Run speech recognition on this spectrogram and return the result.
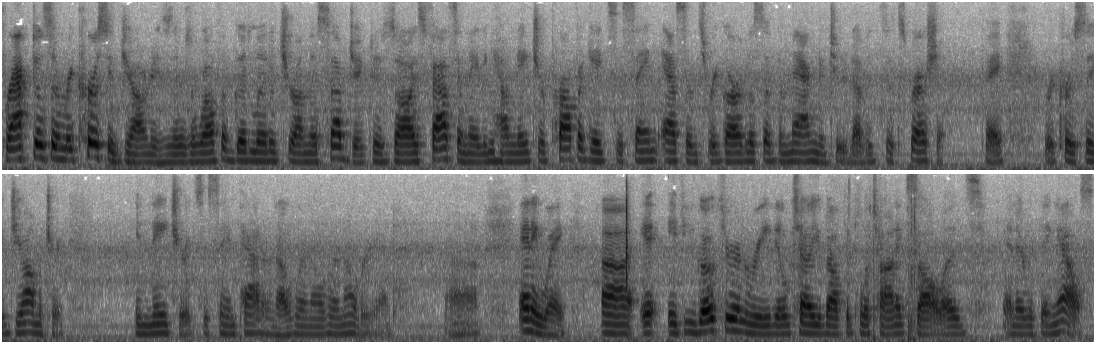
Fractals and recursive geometries. There's a wealth of good literature on this subject. It's always fascinating how nature propagates the same essence regardless of the magnitude of its expression. Okay, recursive geometry. In nature, it's the same pattern over and over and over again. Uh, anyway, uh, it, if you go through and read, it'll tell you about the platonic solids and everything else.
